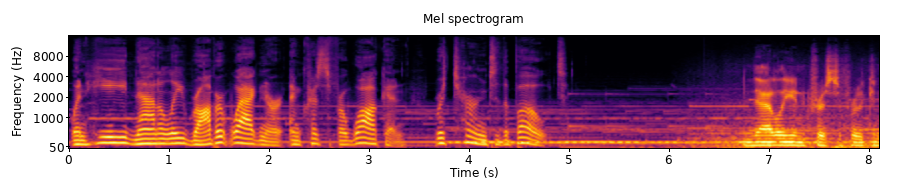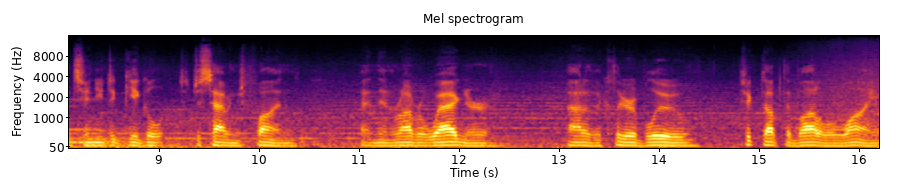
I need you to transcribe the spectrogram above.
when he, Natalie, Robert Wagner, and Christopher Walken returned to the boat. Natalie and Christopher continued to giggle, just having fun. And then Robert Wagner, out of the clear blue, picked up the bottle of wine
